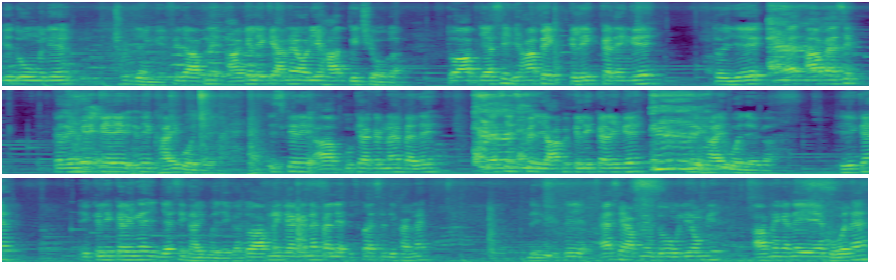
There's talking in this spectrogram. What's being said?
ये दो उंगलियाँ छुट जाएँगी। फिर आपने आगे लेके आना है और ये हाथ पीछे होगा। तो आप जैसे यहाँ पे क्लिक करेंगे तो ये आप ऐसे करेंगे कि ये गायब हो जाए। इसके लिए आपको क्या करना है पहले, जैसे इस पर यहाँ पे क्लिक करेंगे, ये गायब हो जाएगा। ठीक है? एक क्लिक करेंगे, जैसे गायब हो जाएगा। तो आपने क्या करना है पहले इसको ऐसे दिखाना है। देख सकते ऐसे आपने दो उंगली होंगी। आपने कहना ये बोल है।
